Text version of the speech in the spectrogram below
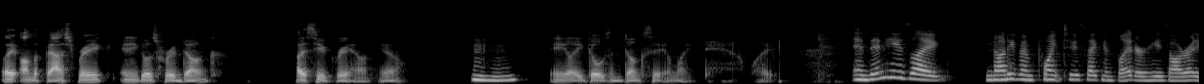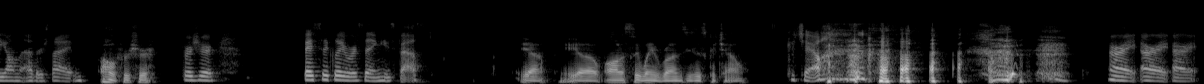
like on the fast break, and he goes for a dunk, I see a greyhound. You know, Mm-hmm. and he like goes and dunks it. I'm like, damn, like And then he's like, not even 0.2 seconds later, he's already on the other side. oh for sure. For sure. Basically, we're saying he's fast. Yeah, yeah. Honestly, when he runs, he says ka-chow. Ka-chow. all right, all right, all right.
